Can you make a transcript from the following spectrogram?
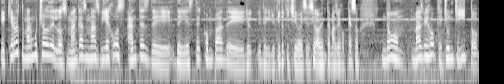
eh, quiero retomar mucho de los mangas más viejos antes de, de este compa de, de Yukito Kichiro. Es decir, sí, obviamente más viejo que eso. No, más viejo que Junji Ito.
